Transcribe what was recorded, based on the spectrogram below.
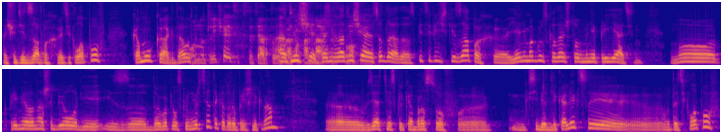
ощутить запах этих клопов. Кому как, да? Вот. Он отличается, кстати, от Отлича... запаха наших Отличается, да, да. Специфический запах. Э, я не могу сказать, что он мне приятен. Но, к примеру, наши биологи из Даугавпилского университета, которые пришли к нам, взять несколько образцов к себе для коллекции вот этих клопов,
